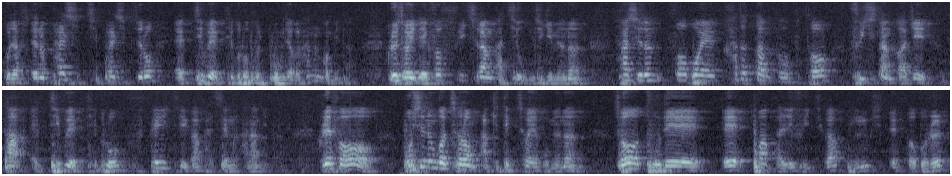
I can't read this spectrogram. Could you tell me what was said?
꽂았을 때는 80G 80G로 active active로 동작을 하는 겁니다. 그리고 저희 넥서스 스위치랑 같이 움직이면은 사실은 서버의 카드 단부터 스위치 단까지 다 active active로 페이트리가 발생을 안 합니다. 그래서 보시는 것처럼 아키텍처에 보면은 저 두 대의 통합 관리 스위치가 160대 서버를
